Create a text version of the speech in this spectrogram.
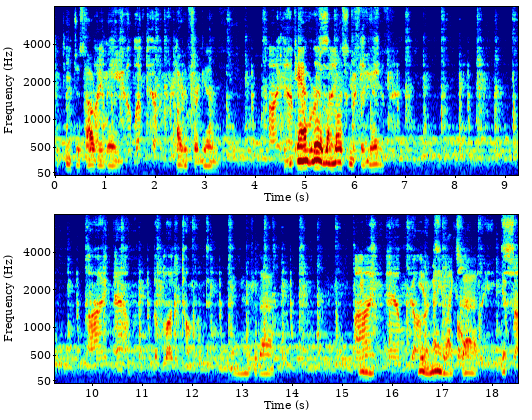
To teach us how to live, that left heaven for how to forgive. I You can't live unless you forgive. I am the blood atonement. Amen for that. I am God's Ian Many likes that. Yep. Son.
